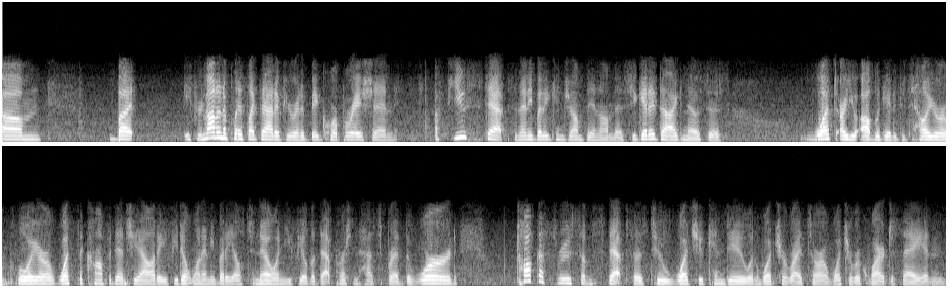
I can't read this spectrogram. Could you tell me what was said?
Um, but if you're not in a place like that, if you're in a big corporation, a few steps, and anybody can jump in on this. You get a diagnosis. What are you obligated to tell your employer? What's the confidentiality if you don't want anybody else to know and you feel that that person has spread the word? talk us through some steps as to what you can do and what your rights are and what you're required to say and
